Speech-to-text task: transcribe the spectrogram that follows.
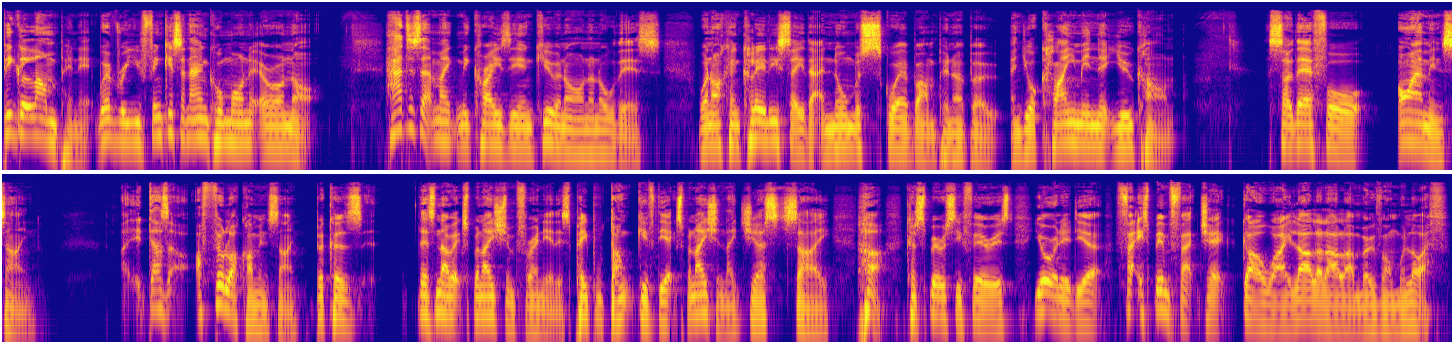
big lump in it, whether you think it's an ankle monitor or not? How does that make me crazy and QAnon and all this when I can clearly see that enormous square bump in her boot and you're claiming that you can't? So therefore, I am insane. It does. I feel like I'm insane because there's no explanation for any of this. People don't give the explanation. They just say, huh, conspiracy theorist, you're an idiot. It's been fact checked. Go away. La, la, la, la. Move on with life.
